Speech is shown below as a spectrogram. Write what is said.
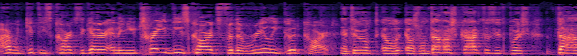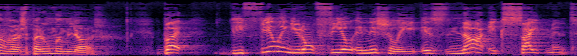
I would get these cards together, and then you trade these cards for the really good card. Então ele, ele, ele juntava as cartas e depois davas para uma melhor. But the feeling you don't feel initially is not excitement.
